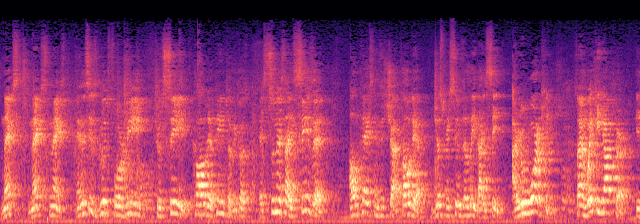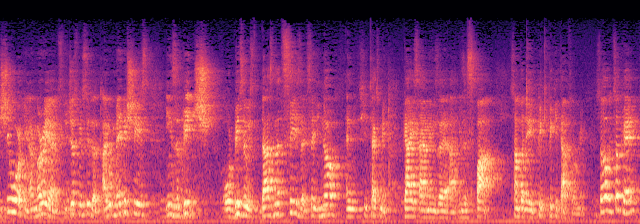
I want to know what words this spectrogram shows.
Next, next, next. And this is good for me to see Claudia Pinto because as soon as I see that, I'll text in this chat, Claudia, just received the lead, I see. Are you working? So I'm waking up her. Is she working? Or Maria, you just received it. I, maybe she's in the beach or busy with, does not see that. Say, you know, and she texts me, guys, I'm in the, uh, in the spa. Somebody pick, pick it up for me. So it's okay.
